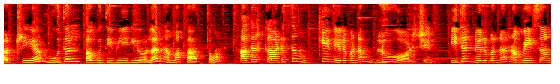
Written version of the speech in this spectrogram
பற்றிய முதல் பகுதி வீடியோவில் நம்ம பார்த்தோம். அதற்கு அடுத்த முக்கிய நிறுவனம் ப்ளூ ஆரிஜின் இதன் நிறுவனர் அமேசான்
